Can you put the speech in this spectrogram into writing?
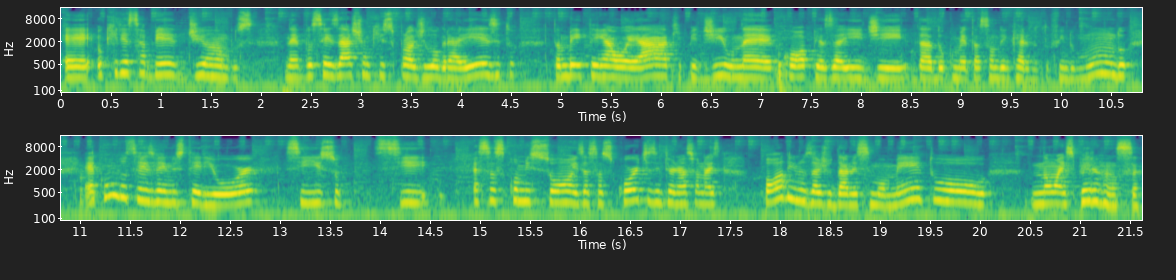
É, eu queria saber de ambos, né? Vocês acham que isso pode lograr êxito? Também tem a OEA que pediu, né, cópias aí de, da documentação do inquérito do fim do mundo. É como vocês veem no exterior se isso, se essas comissões, essas cortes internacionais podem nos ajudar nesse momento ou não há esperança?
